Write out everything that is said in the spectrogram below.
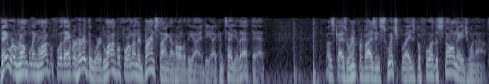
they were rumbling long before they ever heard the word, long before Leonard Bernstein got hold of the idea. I can tell you that, Dad. Those guys were improvising switchblades before the Stone Age went out.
